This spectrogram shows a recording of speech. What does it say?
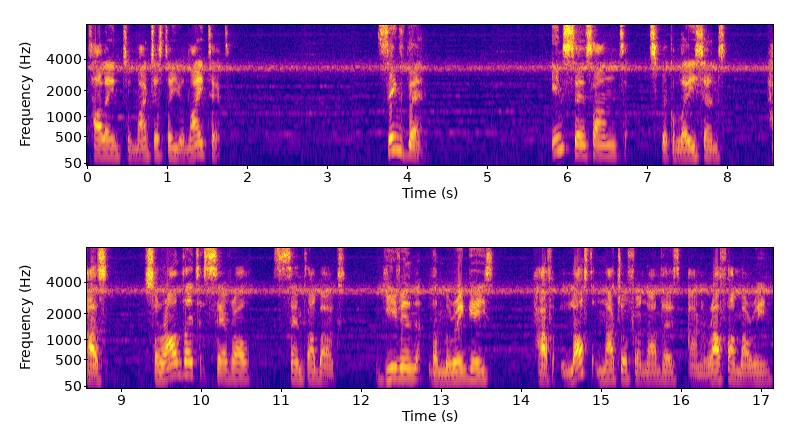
talent to Manchester United. Since then, incessant speculations has surrounded several centre backs given the Merengues have lost Nacho Fernandez and Rafa Marin,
